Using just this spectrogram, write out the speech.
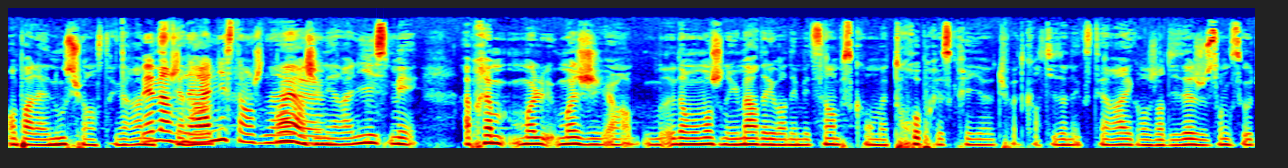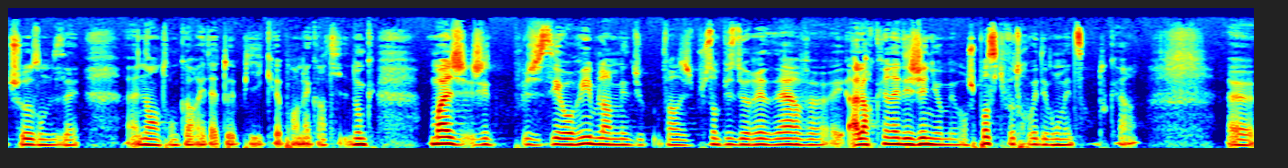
en parler à nous sur Instagram. Même un généraliste en général. Ouais, un euh. généraliste. Mais après, moi, moi d'un moment, j'en ai eu marre d'aller voir des médecins parce qu'on m'a trop prescrit, tu vois, de cortisone, etc. Et quand je leur disais, je sens que c'est autre chose, on me disait, non, ton corps est atopique, prends la cortisone. Donc, moi, c'est horrible, hein, mais j'ai de plus en plus de réserves, alors qu'il y en a des géniaux. Mais bon, je pense qu'il faut trouver des bons médecins, en tout cas. Euh,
